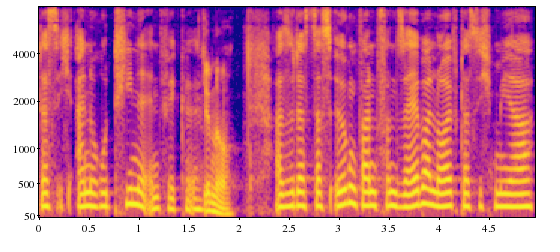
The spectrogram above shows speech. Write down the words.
dass dass ich eine Routine entwickle. Genau. Also, dass das irgendwann von selber läuft, dass ich mir,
